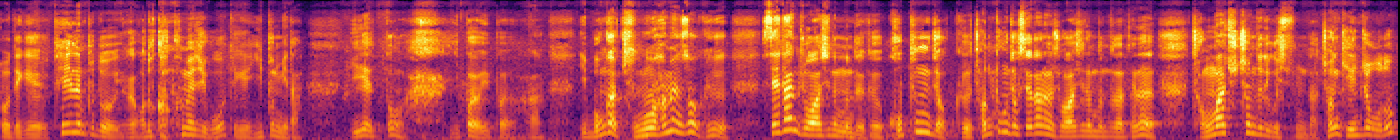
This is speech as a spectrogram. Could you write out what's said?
또 되게 테일램프도 약간 어두컴컴해지고 되게 이쁩니다. 이게 또 하, 이뻐요, 이뻐요. 아, 이 뭔가 중후하면서 그 세단 좋아하시는 분들, 그 고풍적, 그 전통적 세단을 좋아하시는 분들한테는 정말 추천드리고 싶습니다. 전 개인적으로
